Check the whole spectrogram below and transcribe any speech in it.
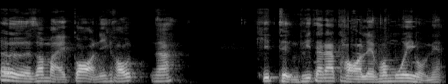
เออ สมัยก่อนนี่เขานะ คิดถึงพี่ธนทรเลยพ่อมุ้ยผมเนี่ย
